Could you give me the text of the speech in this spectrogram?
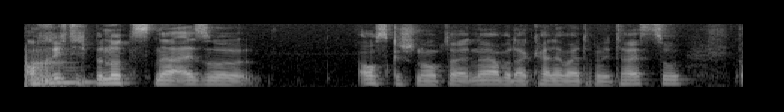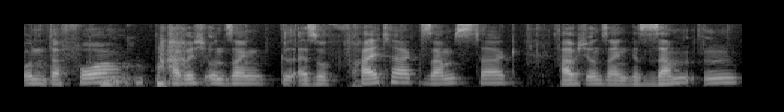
auch richtig benutzt, ne? Also ausgeschnaubt halt, ne? Aber da keine weiteren Details zu. Und davor habe ich unseren, also Freitag, Samstag, habe ich unseren gesamten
